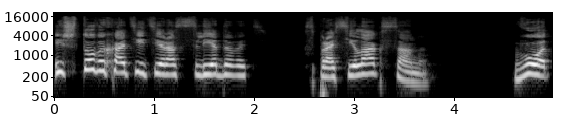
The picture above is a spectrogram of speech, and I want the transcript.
«И что вы хотите расследовать?» спросила Оксана. «Вот»,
